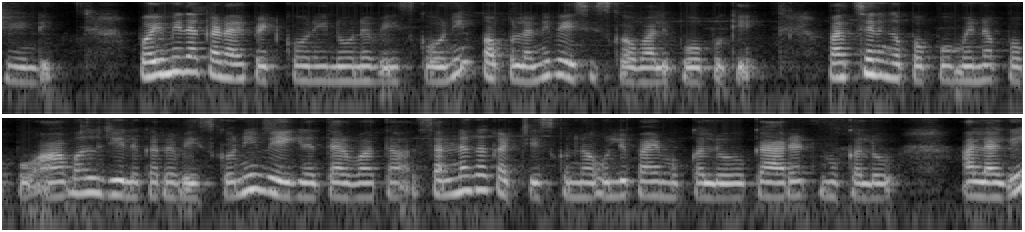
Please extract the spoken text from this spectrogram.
చేయండి. పొయ్యి మీద కడాయి పెట్టుకొని నూనె వేసుకొని పప్పులన్నీ వేసేసుకోవాలి పోపుకి. పచ్చనగపప్పు మినపప్పు ఆవాలు జీలకర్ర వేసుకొని వేగిన తర్వాత సన్నగా కట్ చేసుకున్న ఉల్లిపాయ ముక్కలు క్యారెట్ ముక్కలు అలాగే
